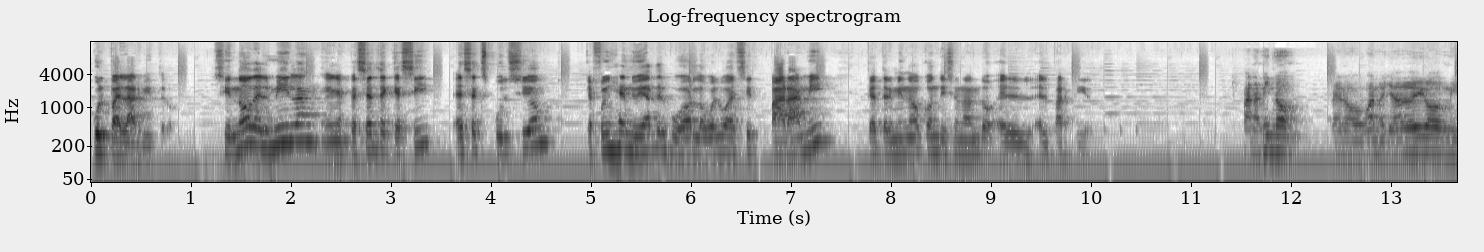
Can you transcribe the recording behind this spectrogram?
culpa del árbitro, sino del Milan, en especial de que sí, esa expulsión, que fue ingenuidad del jugador, lo vuelvo a decir, para mí, que terminó condicionando el, partido. Para mí no, pero bueno, ya digo mi,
